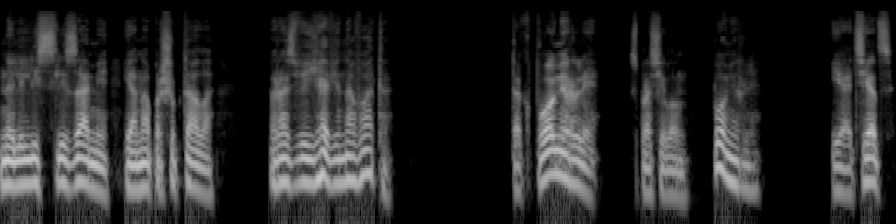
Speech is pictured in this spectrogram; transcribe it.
налились слезами, и она прошептала «Разве я виновата?» «Так померли?» — спросил он. «Померли». «И отец,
